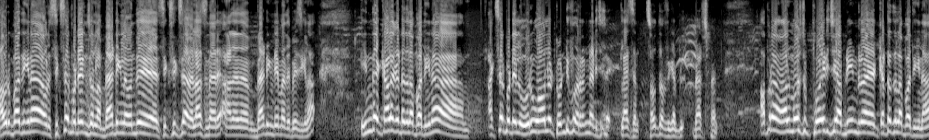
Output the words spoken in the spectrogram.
அவர் பார்த்தீங்கன்னா அவர் சிக்ஸர் பட்டேன்னு சொல்லலாம். பேட்டிங்கில் வந்து சிக்ஸ் சிக்ஸாக விளாசினார். அதை பேட்டிங் டைம் அதை பேசிக்கலாம். இந்த காலகட்டத்தில் பார்த்தீங்கன்னா அக்சர் பட்டேல் ஒரு ஓவரில் டுவெண்ட்டி ஃபோர் ரன் அடித்தார் கிளாசன் சவுத் ஆஃப்ரிக்கா பேட்ஸ்மேன் அப்புறம் ஆல்மோஸ்ட் போயிடுச்சு அப்படின்ற கட்டத்தில் பார்த்தீங்கன்னா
